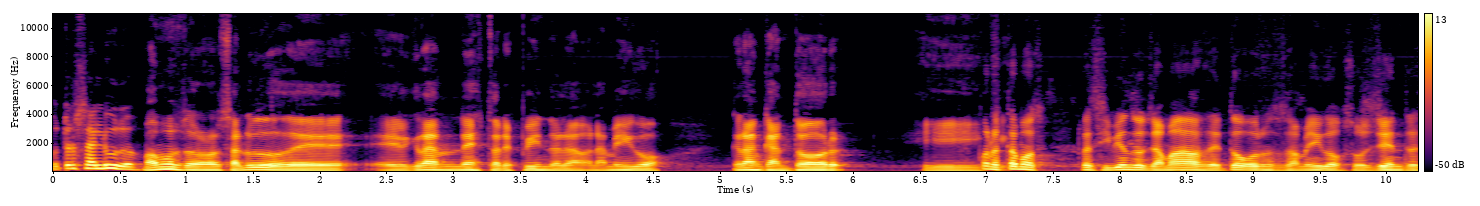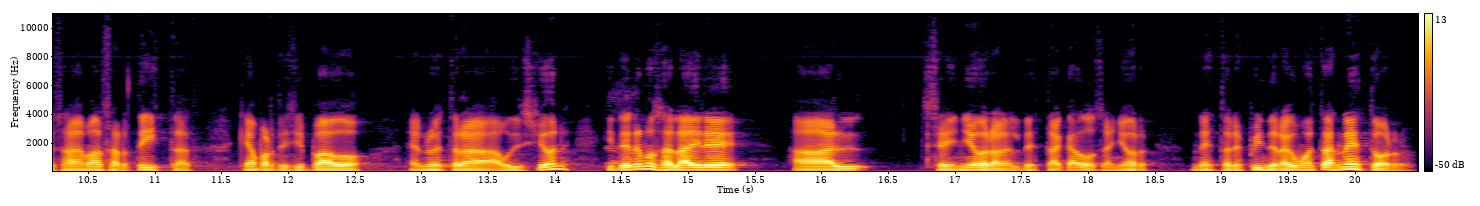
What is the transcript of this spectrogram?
Otro saludo. Vamos con el saludo de el gran Néstor Espíndola, un amigo, gran cantor y Bueno, estamos recibiendo llamadas de todos nuestros amigos oyentes, además artistas que han participado en nuestra audición. Y tenemos al aire al señor, al destacado señor Néstor Espíndola. ¿Cómo estás, Néstor?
